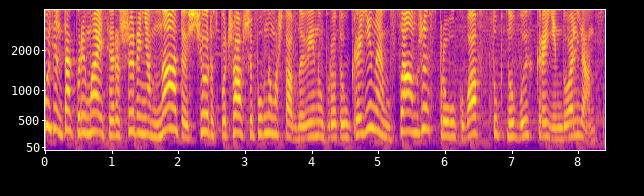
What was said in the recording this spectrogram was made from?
Путін так переймається розширенням НАТО, що розпочавши повномасштабну війну проти України, сам же спровокував вступ нових країн до альянсу.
